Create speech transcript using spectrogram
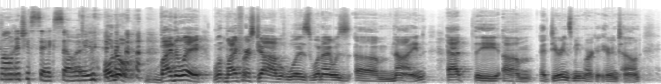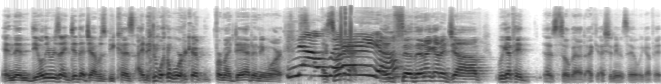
Well, and she's six, so I mean. Oh no! By the way, my first job was when I was um, nine at the um, at Deering's Meat Market here in town, and then the only reason I did that job was because I didn't want to work for my dad anymore. No I way! And so then I got a job. We got paid. That was so bad. I, I shouldn't even say what we got paid,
